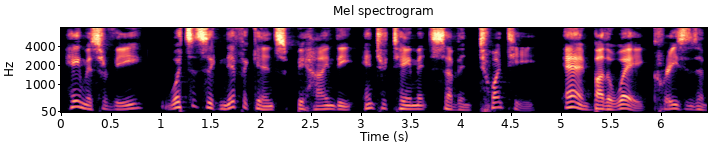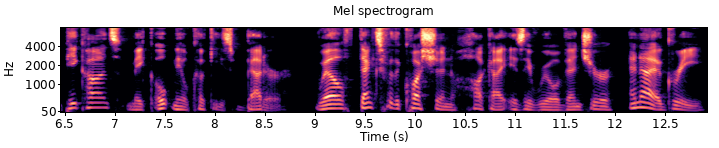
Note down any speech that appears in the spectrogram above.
Hey, Mr. V, what's the significance behind the Entertainment 720? And by the way, craisins and pecans make oatmeal cookies better. Well, thanks for the question. Hawkeye is a real Avenger, and I agree.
